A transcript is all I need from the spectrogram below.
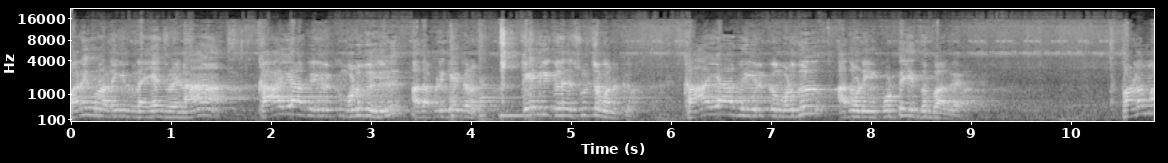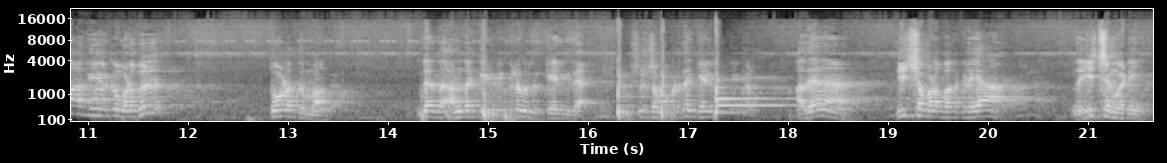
மறைமுறை அடங்கியிருக்கு. ஏன் சொல்றேன்னா காயாக இருக்கும் பொழுது அது அப்படி கேட்கணும். கேள்விக்குள்ள சூட்சமா இருக்கு. காயாக இருக்கும் பொழுது அதோடைய கொட்டையை தும்பாங்க. பழமாக இருக்கும் பொழுது தோலை தும்பாங்க. இந்த அந்த- அந்த கேள்விக்குள்ள ஒரு கேள்விதான் சூட்சம் அப்படிதான் கேள்வி கேட்கணும். அதே ஈச்சம்பழம் பழம் பார்த்துக்கலையா இந்த ஈச்சங்கனி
